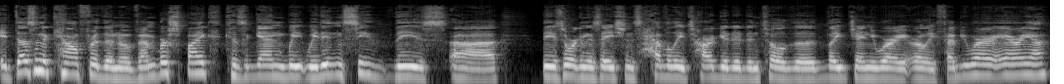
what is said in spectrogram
It doesn't account for the November spike because again, we, we didn't see these uh, these organizations heavily targeted until the late January, early February area.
